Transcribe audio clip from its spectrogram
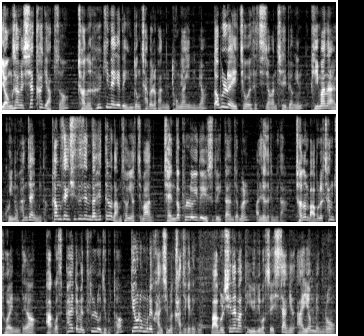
영상을 시작하기 앞서 저는 흑인에게도 인종차별을 받는 동양인이며 WHO에서 지정한 질병인 비만을 앓고 있는 환자입니다. 평생 시스젠더 헤테로 남성이었지만 젠더 플루이드일 수도 있다는 점을 알려드립니다. 저는 마블을 참 좋아했는데요. 과거 스파이더맨 트릴로지부터 히어로물에 관심을 가지게 되고 마블 시네마틱 유니버스의 시작인 아이언맨으로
